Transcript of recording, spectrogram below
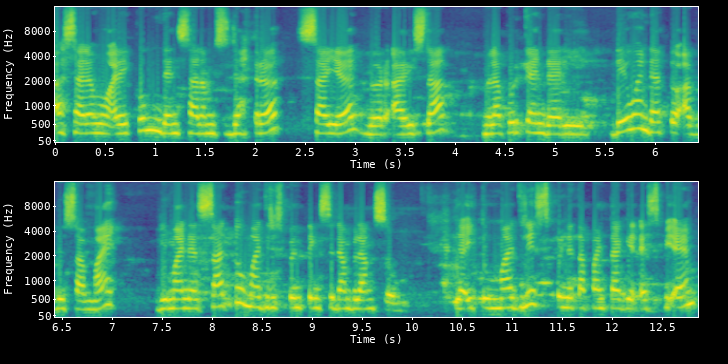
Assalamualaikum dan salam sejahtera. Saya Nur Arista melaporkan dari Dewan Datuk Abdul Samad di mana satu majlis penting sedang berlangsung iaitu Majlis Penetapan Target SPM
